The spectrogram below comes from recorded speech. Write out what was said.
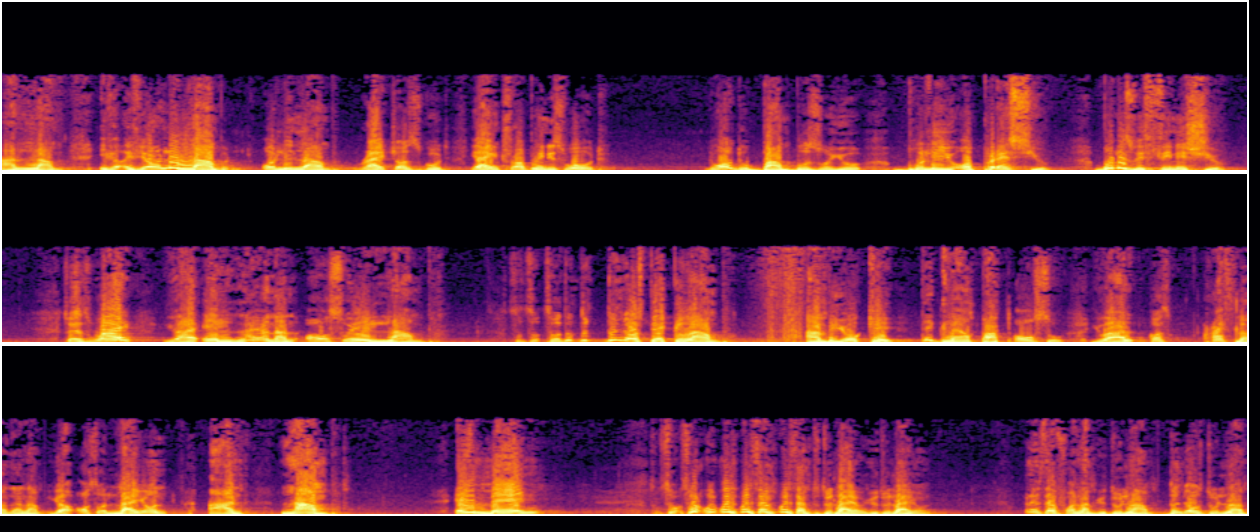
and lamb. If you're, if you're only lamb, only lamb, righteous, good, you are in trouble in this world. The world will bamboozle you, bully you, oppress you. Bullies will finish you. So it's why you are a lion and also a lamb. So, so, so don't, just take lamb and be okay. Take lion part also. You are because Christ lion and lamb. You are also lion and lamb. Amen. So, so when, when, it's time, when it's time to do lion, you do lion. When it's time for lamb, you do lamb. Don't just do lamb.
